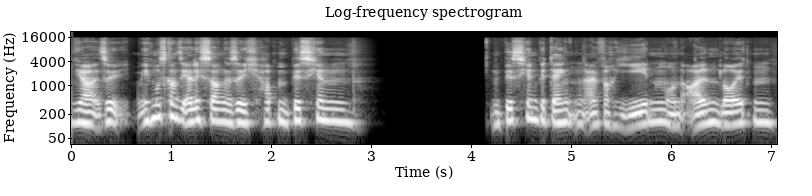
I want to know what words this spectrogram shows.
ja, also, ich muss ganz ehrlich sagen, also, ich habe 'n bisschen 'n bisschen Bedenken, einfach jedem und allen Leuten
